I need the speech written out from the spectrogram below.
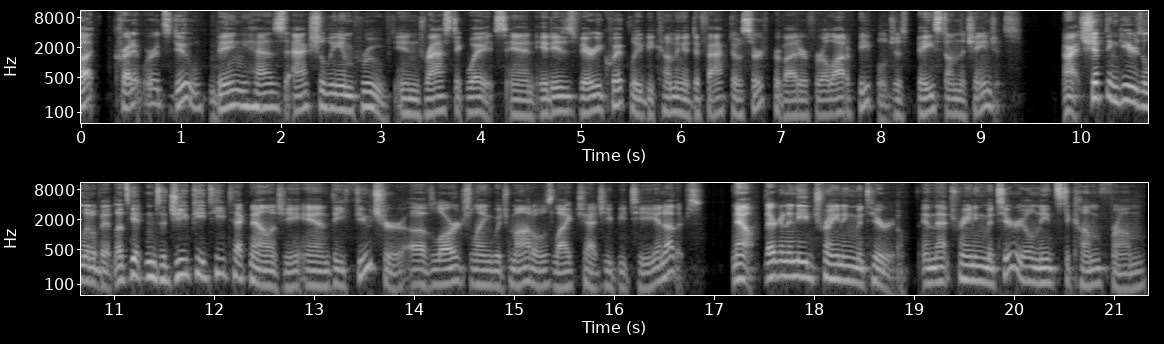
But credit where it's due, Bing has actually improved in drastic ways, and it is very quickly becoming a de facto search provider for a lot of people just based on the changes. All right, shifting gears a little bit, let's get into GPT technology and the future of large language models like ChatGPT and others. Now, they're going to need training material, and that training material needs to come from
